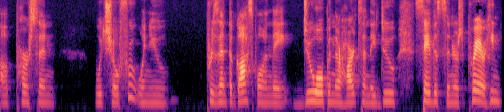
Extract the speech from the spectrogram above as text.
a person would show fruit when you present the gospel and they do open their hearts and they do say the sinner's prayer. He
